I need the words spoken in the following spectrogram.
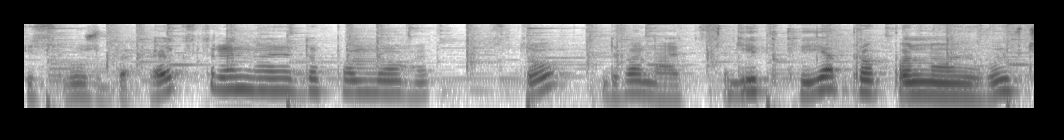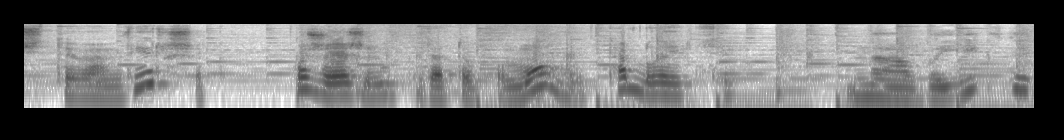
і служба екстреної допомоги 112. Дітки, я пропоную вивчити вам віршик пожежник за допомогою таблиці. На виклик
